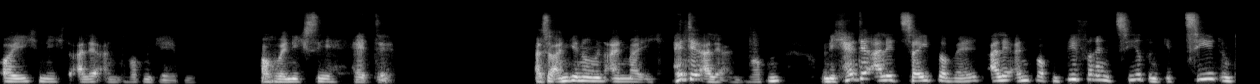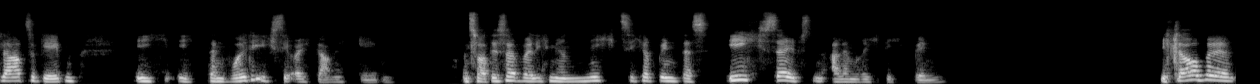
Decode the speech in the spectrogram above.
euch nicht alle Antworten geben. auch wenn ich sie hätte. Also angenommen einmal, ich hätte alle Antworten und ich hätte alle Zeit der Welt, alle Antworten differenziert und gezielt und klar zu geben, ich, ich, dann wollte ich sie euch gar nicht geben. Und zwar deshalb, weil ich mir nicht sicher bin, dass ich selbst in allem richtig bin. Ich glaube,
